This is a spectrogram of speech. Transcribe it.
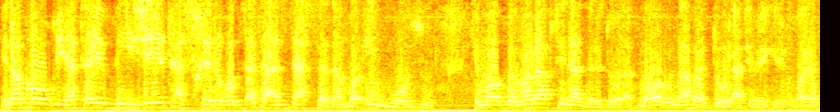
اینا موقعیت های ویژه تسخیر قدرت از دست دادن با این موضوع که ما به ما ربطی نداره دولت. ما نباید دولتی بگیریم. باید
